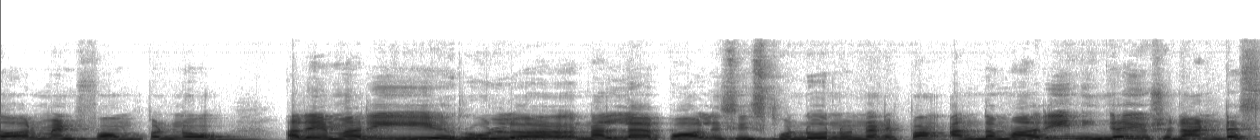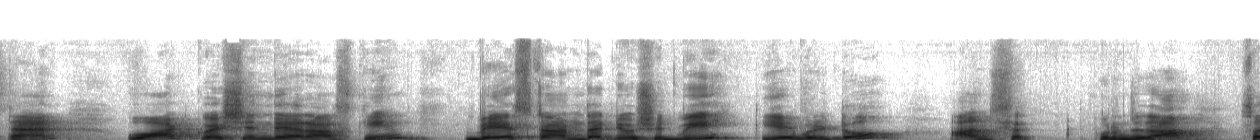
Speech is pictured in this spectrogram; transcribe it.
கவர்மெண்ட் ஃபார்ம் பண்ணும். அதே மாதிரி ரூல் நல்ல பாலிசிஸ் கொண்டு வரணும்னு நினைப்பாங்க. அந்த மாதிரி நீங்கள் you should understand what question they're asking based on that you should be able to answer புரிஞ்சுதா? ஸோ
